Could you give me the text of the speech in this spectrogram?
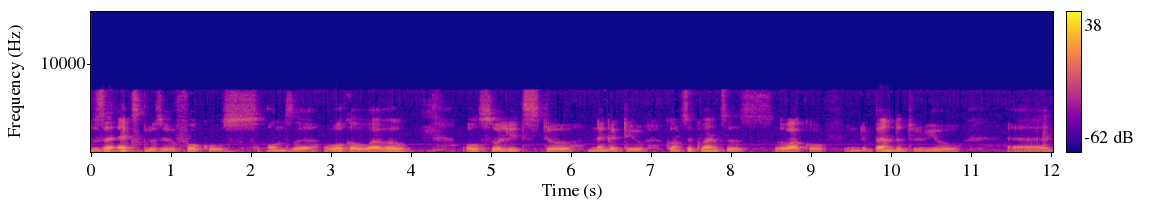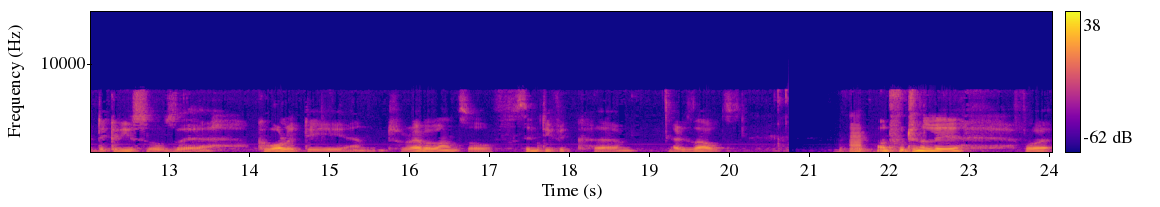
the exclusive focus on the local level also leads to negative consequences, lack of independent review, uh, decrease of the quality and relevance of scientific um, results. Unfortunately, for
